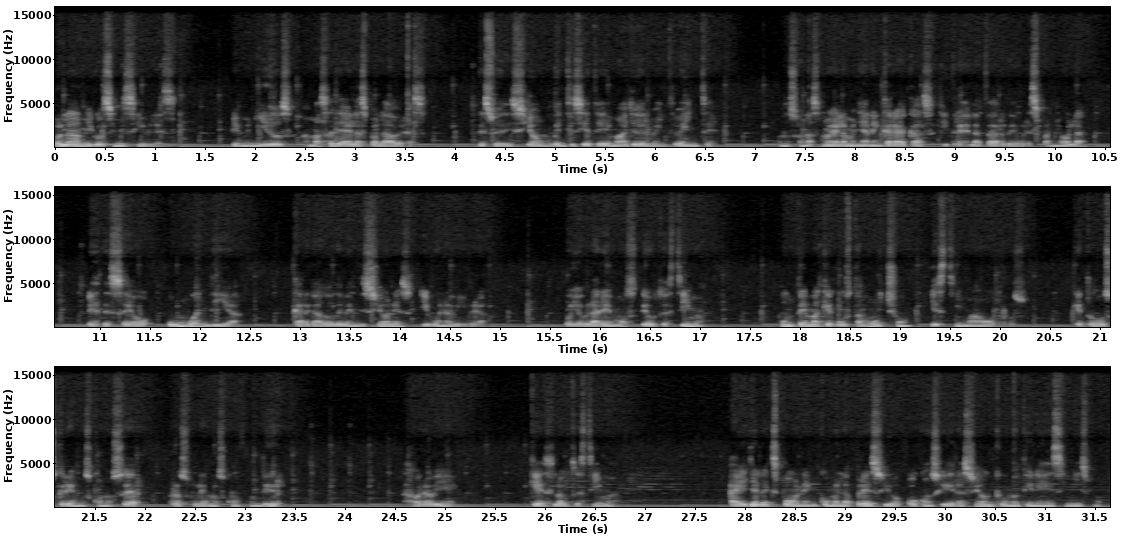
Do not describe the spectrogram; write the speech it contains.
Hola amigos invisibles, bienvenidos a Más allá de las palabras, de su edición 27 de mayo del 2020. Cuando son las 9 de la mañana en Caracas y 3 de la tarde hora española, les deseo un buen día cargado de bendiciones y buena vibra. Hoy hablaremos de autoestima, un tema que gusta mucho y estima a otros, que todos queremos conocer pero solemos confundir. Ahora bien, ¿qué es la autoestima? A ella la exponen como el aprecio o consideración que uno tiene de sí mismo.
